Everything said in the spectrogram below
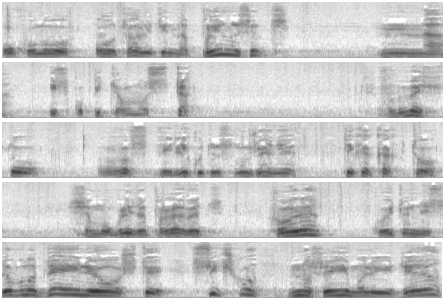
около алтарите на приносът на изкупителността. Вместо в великото служение, така както са могли да правят хора, които не са владеели още всичко, но са имали идея,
